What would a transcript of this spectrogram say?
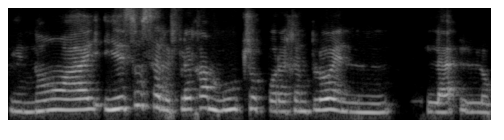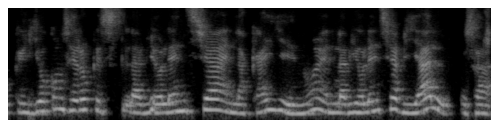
Y no hay. Y eso se refleja mucho, por ejemplo, en lo que yo considero que es la violencia en la calle, ¿no? En la violencia vial. O sea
